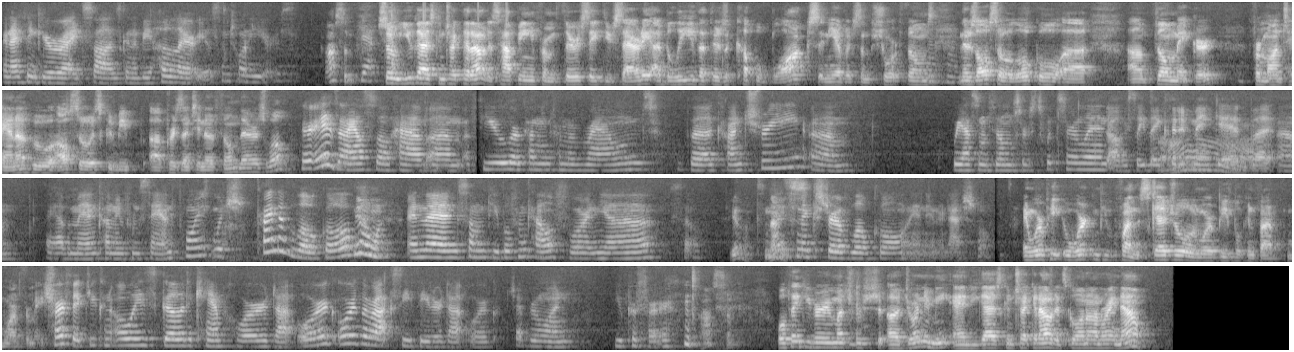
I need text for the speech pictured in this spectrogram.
And I think you're right, Saw is going to be hilarious in 20 years. Awesome. Yeah. So you guys can check that out. It's happening from Thursday through Saturday. I believe that there's a couple blocks, and you have like, some short films. Mm-hmm. And there's also a local uh, um, filmmaker from Montana who also is going to be uh, presenting a film there as well. There is. I also have um, a few who are coming from around the country. Um, we have some films for Switzerland. Obviously, they couldn't make it, Oh. but um, I have a man coming from Sandpoint, which kind of local. Yeah. And then some people from California. So yeah. It's it's a nice nice. mixture of local and international. And where pe- where can people find the schedule and where people can find more information? Perfect. You can always go to camphorror.org or theroxytheater.org, whichever one you prefer. Awesome. Well, thank you very much for sh- uh, joining me, and you guys can check it out. It's going on right now.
